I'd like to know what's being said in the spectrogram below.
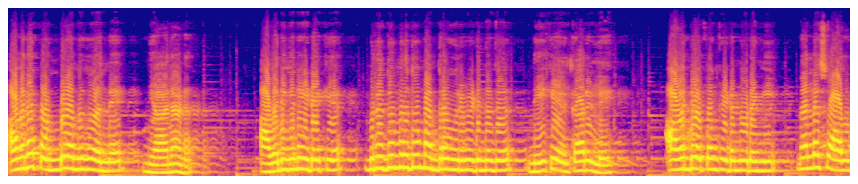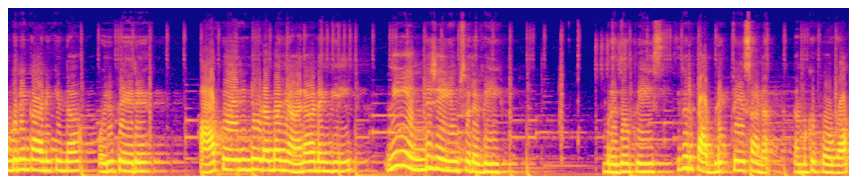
അവനെ കൊണ്ടുവന്നത് തന്നെ ഞാനാണ്. അവനിങ്ങനെ ഇടയ്ക്ക് മൃദു മൃദു മന്ത്രം ഉരുവിടുന്നത് നീ കേൾക്കാറില്ലേ? അവന്റെ ഒപ്പം കിടന്നുറങ്ങി നല്ല സ്വാതന്ത്ര്യം കാണിക്കുന്ന ഒരു പേര്. ആ പേരിന്റെ ഉടമ ഞാനാണെങ്കിൽ നീ എന്തു ചെയ്യും സുരഭി? മൃദു പ്ലീസ് ഇതൊരു പബ്ലിക് പ്ലേസ് ആണ്. നമുക്ക് പോകാം.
